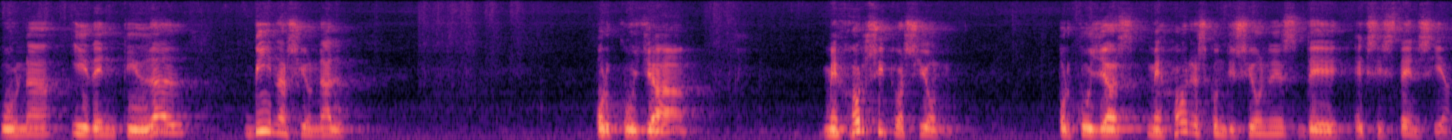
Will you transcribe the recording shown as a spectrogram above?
una identidad binacional por cuya mejor situación, por cuyas mejores condiciones de existencia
